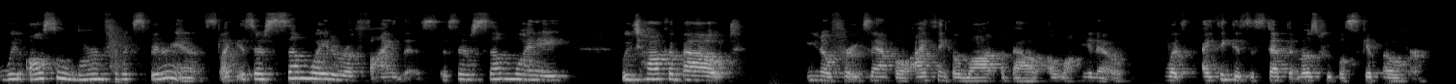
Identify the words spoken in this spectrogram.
we also learn from experience. Like, is there some way to refine this? Is there some way we talk about, you know, for example, I think a lot about a lot, you know, what I think is the step that most people skip over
